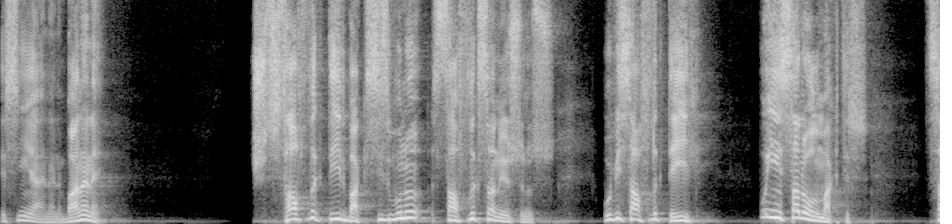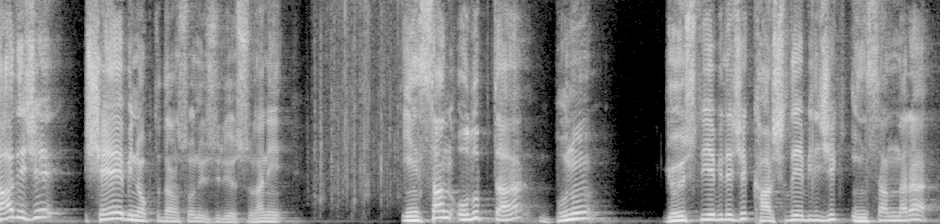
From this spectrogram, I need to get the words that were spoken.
kesin yani. Hani bana ne? Şu saflık değil bak. Siz bunu saflık sanıyorsunuz. Bu bir saflık değil. Bu insan olmaktır. Sadece şeye bir noktadan sonra üzülüyorsun. Hani insan olup da bunu göğüsleyebilecek, karşılayabilecek insanlara,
